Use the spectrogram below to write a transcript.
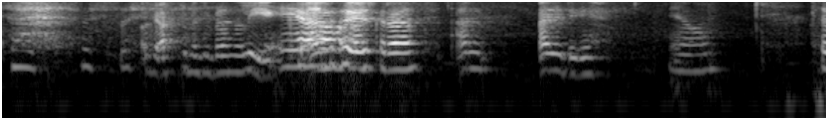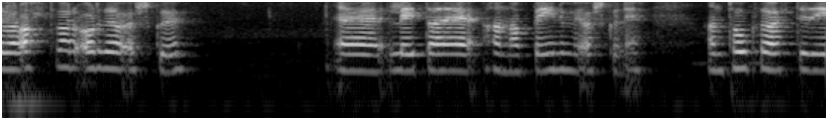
Ok, af hverju myndir þú brenna lík? Já, en, þú veist, en, að ég veit ekki. Já, þegar allt var orðið á ösku uh, leitaði hann af beinum í öskunni. Hann tók þá eftir því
